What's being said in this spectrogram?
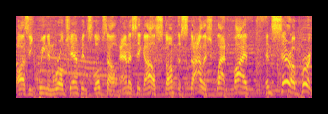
Aussie Queen and World Champion slopestyle Anna Segal stomped a stylish flat 5, and Sarah Burke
